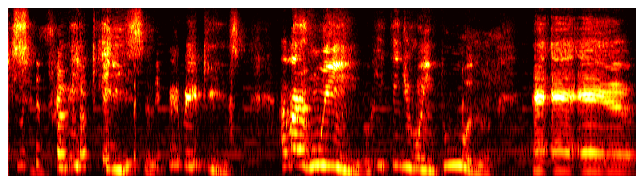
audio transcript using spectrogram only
isso, foi meio que isso, foi meio que isso. Agora, ruim, o que tem de ruim? Tudo. É, é, é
